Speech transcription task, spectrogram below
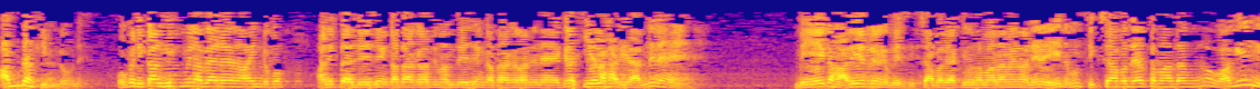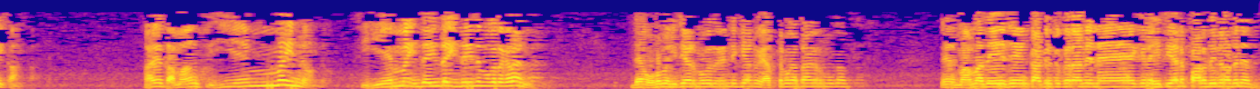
අත්දකින්න ඕනේ. ඔක නිකන් හික්මිලා බෑ නෑ අයින්ඩකෝ. අනිත් අය දේශයෙන් කතා කරද්දි මම දේශයෙන් කතා කරන්නේ නෑ කියලා කියලා හරියන්නේ නෑ. මේක හරියට නෙමෙයි මේ ශික්ෂාපදයක් එහෙම සමාදන් වෙනව නෙවෙයි. නමුත් ශික්ෂාපදයක් සමාදන් වෙනවා වගේ නිකන්. හරි තමන් සිහියෙන්ම ඉන්නවා. සිහියෙන්ම ඉඳ ඉඳ ඉඳ ඉඳ මොකද කරන්නේ? දැන් ඔහොම හිටියට මොකද වෙන්නේ කියන්නේ ඇත්තම කතා කරමු මොකක්ද? නේද මම දේශයෙන් කටයුතු කරන්නේ නැහැ කියලා හිටියට පරදිනවද නැද්ද?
